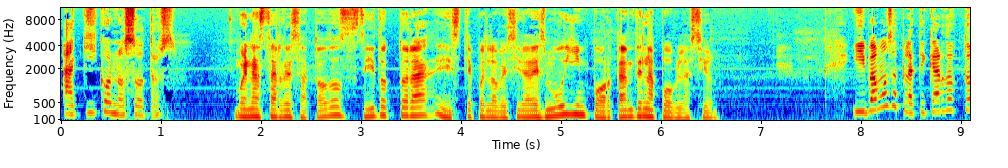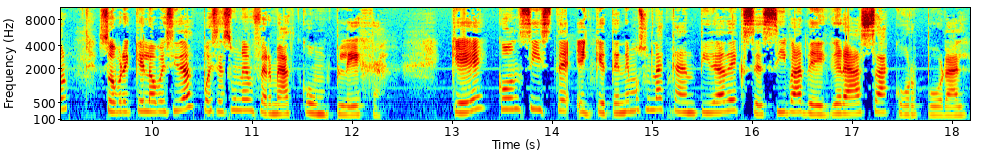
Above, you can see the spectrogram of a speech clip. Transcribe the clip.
aquí con nosotros. Buenas tardes a todos. Sí, doctora, este, pues la obesidad es muy importante en la población. Y vamos a platicar, doctor, sobre que la obesidad pues es una enfermedad compleja que consiste en que tenemos una cantidad excesiva de grasa corporal.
